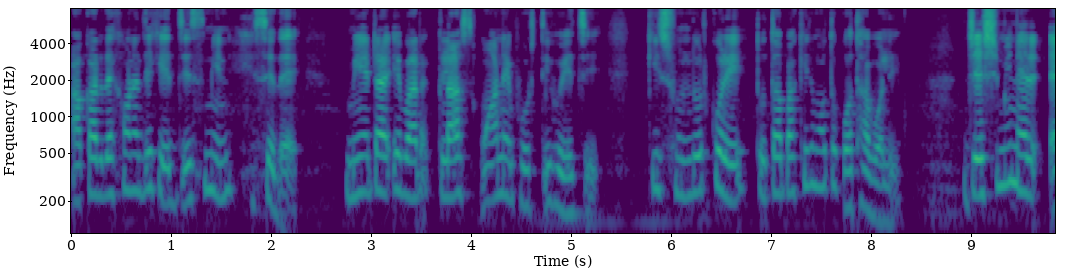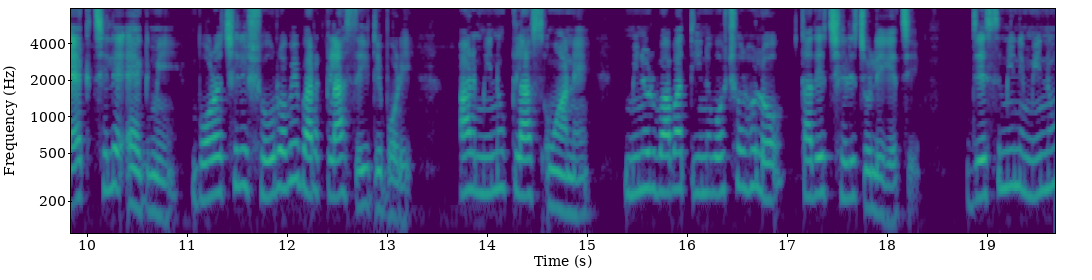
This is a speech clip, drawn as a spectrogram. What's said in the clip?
আকার দেখানো দেখে জেসমিন হেসে দেয়, মেয়েটা এবার ক্লাস ওয়ানে ভর্তি হয়েছে। কি সুন্দর করে তোতা পাখির মতো কথা বলে। জেসমিনের এক ছেলে, এক মেয়ে। বড় ছেলে সৌরভ এবার ক্লাস এইটে পড়ে। আর মিনু ক্লাস ওয়ানে মিনুর বাবা তিন বছর হলো তাদের ছেড়ে চলে গেছে। জেসমিন, মিনু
